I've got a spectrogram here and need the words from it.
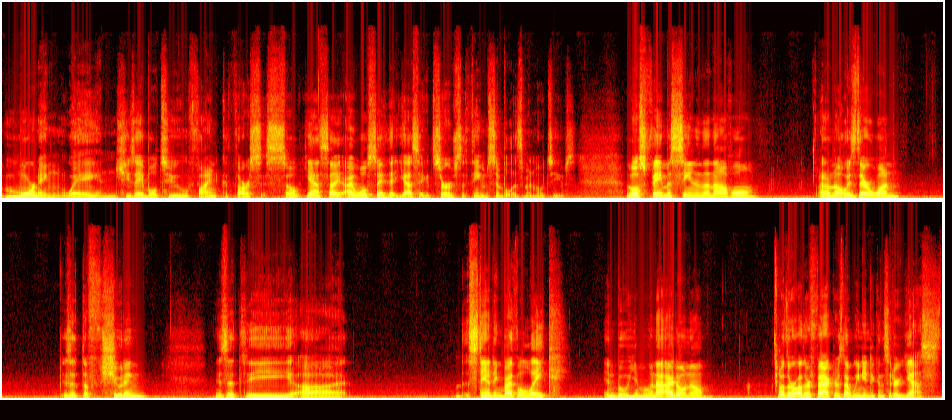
mourning way, and she's able to find catharsis. So, yes, I, I will say that yes, it serves the theme, symbolism, and motifs. The most famous scene in the novel? I don't know. Is there one? Is it the shooting? Is it the uh, standing by the lake in Boo'ya Moon? I don't know. Are there other factors that we need to consider? Yes.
